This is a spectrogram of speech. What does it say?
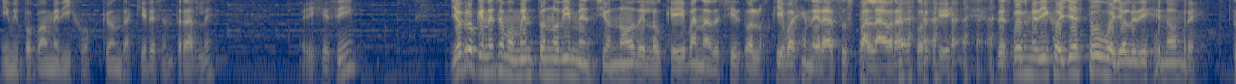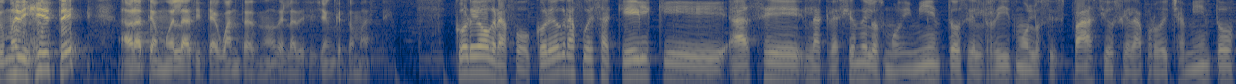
Y mi papá me dijo, ¿qué onda? ¿Quieres entrarle? Le dije, sí. Yo creo que en ese momento no dimensionó de lo que iban a decir o lo que iba a generar sus palabras, porque después me dijo, ya estuvo, yo le dije, no hombre, tú me dijiste, ahora te amuelas y te aguantas, ¿no? De la decisión que tomaste. Coreógrafo. Coreógrafo es aquel que hace la creación de los movimientos, el ritmo, los espacios, el aprovechamiento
